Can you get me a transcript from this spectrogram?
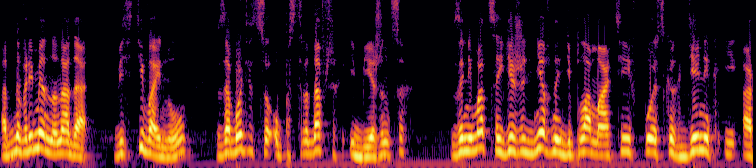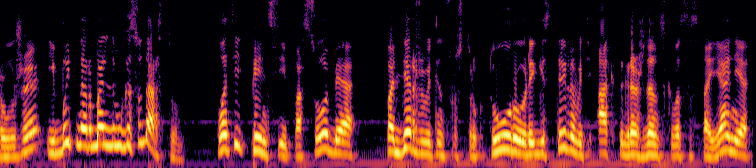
Одновременно надо вести войну, заботиться о пострадавших и беженцах, заниматься ежедневной дипломатией в поисках денег и оружия и быть нормальным государством, платить пенсии и пособия, поддерживать инфраструктуру, регистрировать акты гражданского состояния,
